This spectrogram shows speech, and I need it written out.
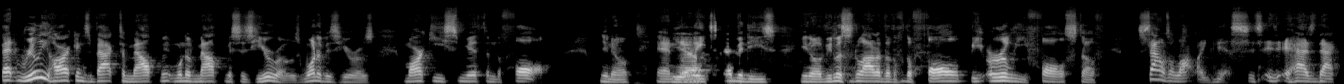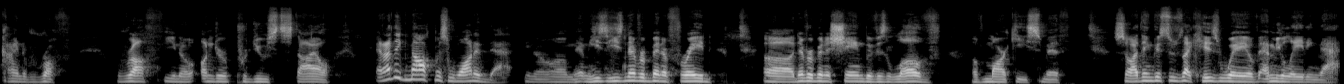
that really harkens back to Malkmus, one of Malkmus' heroes, one of his heroes, Marky Smith and the Fall. You know, and yeah. the late seventies. You know, if you listen to a lot of the, the fall, the early fall stuff, sounds a lot like this. It's, it has that kind of rough, rough, you know, underproduced style. And I think Malkmus wanted that. You know, um, he's he's never been afraid, uh, never been ashamed of his love of Marky Smith. So I think this was like his way of emulating that.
